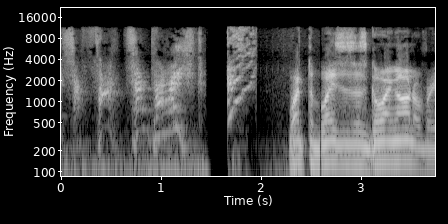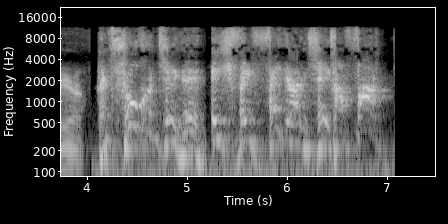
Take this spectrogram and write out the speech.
It's a and Bericht! What the blazes is going on over here? Entschuldigen Sie, ich will Federn sehen!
